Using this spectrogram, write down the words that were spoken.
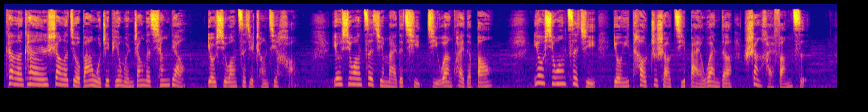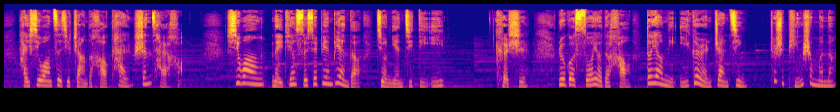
看了看上了九八五这篇文章的腔调，又希望自己成绩好，又希望自己买得起几万块的包，又希望自己有一套至少几百万的上海房子，还希望自己长得好看、身材好，希望哪天随随便便的就年级第一。可是，如果所有的好都要你一个人占尽，这是凭什么呢？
